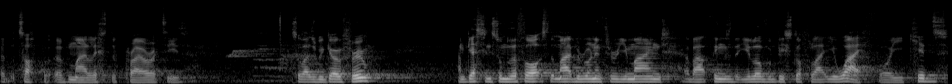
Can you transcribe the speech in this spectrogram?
at the top of my list of priorities. So, as we go through, I'm guessing some of the thoughts that might be running through your mind about things that you love would be stuff like your wife, or your kids,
